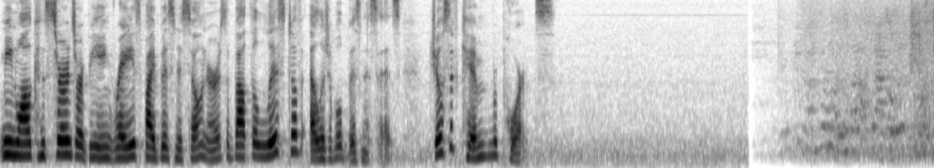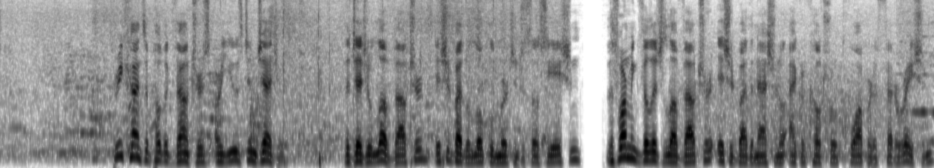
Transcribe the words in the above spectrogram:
Meanwhile, concerns are being raised by business owners about the list of eligible businesses. Joseph Kim reports. Three kinds of public vouchers are used in Jeju. The Jeju Love Voucher, issued by the local merchant association, the Farming Village Love Voucher, issued by the National Agricultural Cooperative Federation,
